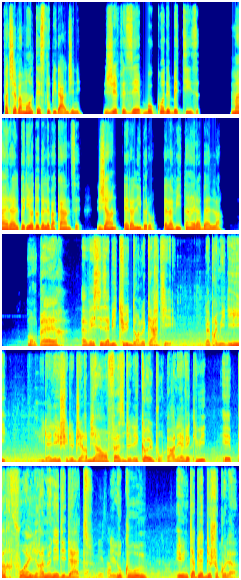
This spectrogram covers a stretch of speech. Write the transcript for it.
faceva molte stupidaggini. Je faisais beaucoup de bêtises. Ma era il periodo delle vacanze. Jean era libero e la vita era bella. Mon père avait ses habitudes dans le quartier. L'après-midi, il allait chez le gerbien en face de l'école pour parler avec lui et parfois il ramenait des dattes, des loukoums et une tablette de chocolat.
